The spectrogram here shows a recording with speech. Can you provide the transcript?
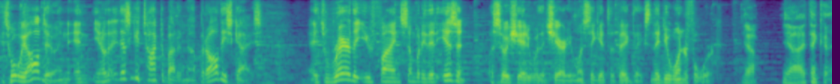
it's what we all do, and and you know it doesn't get talked about enough. But all these guys, it's rare that you find somebody that isn't associated with a charity once they get to the big leagues, and they do wonderful work. Yeah, yeah, I think. Uh,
